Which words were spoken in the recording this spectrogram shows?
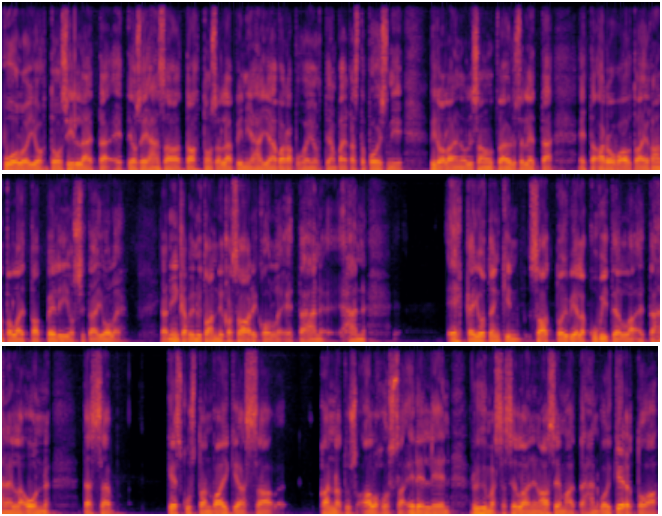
puoluejohtoa sillä, että, että jos ei hän saa tahtonsa läpi, niin hän jää varapuheenjohtajan paikasta pois, niin Virolainen oli sanonut Väyryselle, että, että arvovaltaa ei kannata laittaa peliin, jos sitä ei ole. Ja niin kävi nyt Annika Saarikolle, että hän, hän ehkä jotenkin saattoi vielä kuvitella, että hänellä on tässä keskustan vaikeassa kannatusalhossa edelleen ryhmässä sellainen asema, että hän voi kertoa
